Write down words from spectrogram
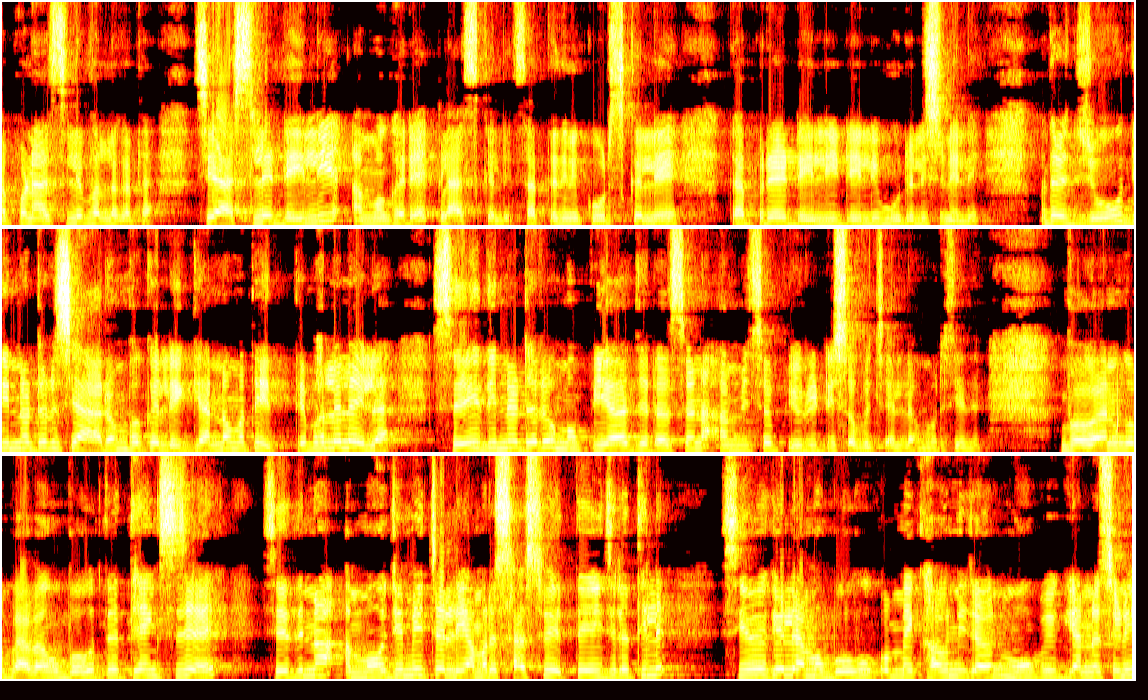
ଆପଣ ଆସିଲେ ଭଲ କଥା। ସିଏ ଆସିଲେ ଡେଲି ଆମ ଘରେ କ୍ଲାସ୍ କଲେ ସାତ ଦିନ କୋର୍ସ କଲେ ତାପରେ ଡେଲି ଡେଲି ମୁରଲି ଶୁଣିଲେ। ମୋତେ ଯେଉଁ ଦିନଠାରୁ ସେ ଆରମ୍ଭ କଲେ ଜ୍ଞାନ ମୋତେ ଏତେ ଭଲ ଲାଗିଲା ସେଇ ଦିନଠାରୁ ମୁଁ ପିଆଜ ରସୁଣ ଆମିଷ ପ୍ୟୁରିଟି ସବୁ ଚାଲିଲା ମୋର ସେଦିନ। ଭଗବାନଙ୍କୁ ବାବାଙ୍କୁ ବହୁତ ଥ୍ୟାଙ୍କସ୍ ଯେ ସେଦିନ ମୁଁ ଯେମିତି ଚାଲି ଆମର ଶାଶୁ ଏତେ ଏଜ୍ରେ ଥିଲେ ସିଏ କହିଲେ ଆମ ବୋହୁ କମେ ଖାଉନି ଯାଉନି। ମୁଁ ବି ଜ୍ଞାନ ଶୁଣି।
